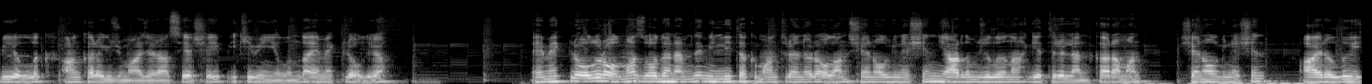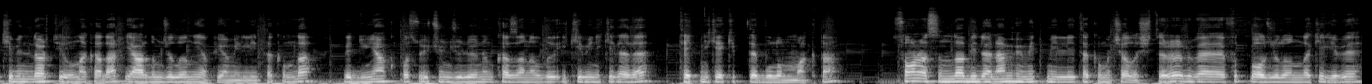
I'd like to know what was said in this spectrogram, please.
bir yıllık Ankara gücü macerası yaşayıp 2000 yılında emekli oluyor. Emekli olur olmaz o dönemde milli takım antrenörü olan Şenol Güneş'in yardımcılığına getirilen Karaman, Şenol Güneş'in ayrıldığı 2004 yılına kadar yardımcılığını yapıyor milli takımda ve Dünya Kupası üçüncülüğünün kazanıldığı 2002'de de teknik ekipte bulunmakta. Sonrasında bir dönem Ümit Milli takımı çalıştırır ve futbolculuğundaki gibi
